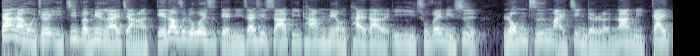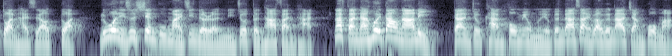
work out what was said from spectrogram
当然，我觉得以基本面来讲啊，跌到这个位置点，你再去杀低它没有太大的意义，除非你是融资买进的人，那你该断还是要断。如果你是现股买进的人，你就等它反弹。那反弹会到哪里？当然就看后面我们有跟大家上礼拜有跟大家讲过嘛，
